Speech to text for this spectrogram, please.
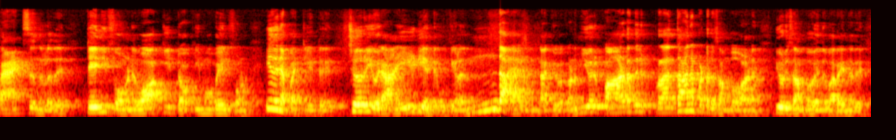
ഫാക്സ് എന്നുള്ളത്? Telephone walkie talkie mobile phone ഇതിനെ പറ്റിയിട്ട് ചെറിയൊരു ഐഡിയ എന്റെ കുട്ടികൾ എന്തായാലും ഉണ്ടാക്കി വെക്കണം. ഈ ഒരു പാഠത്തിൽ പ്രധാനപ്പെട്ട ഒരു സംഭവമാണ് ഈ ഒരു സംഭവം എന്ന് പറയുന്നത്.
